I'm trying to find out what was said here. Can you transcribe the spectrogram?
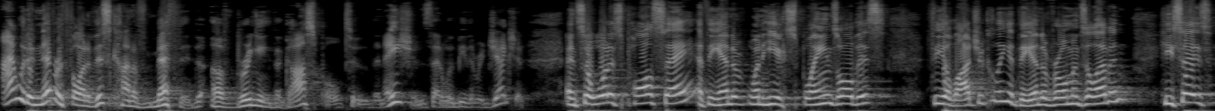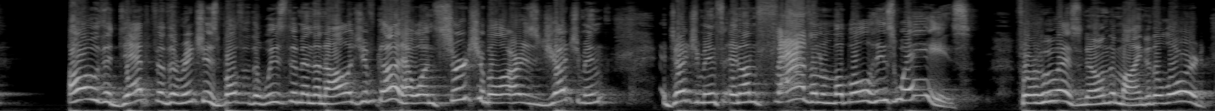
I would have never thought of this kind of method of bringing the gospel to the nations. That would be the rejection. And so what does Paul say at the end of, when he explains all this theologically at the end of Romans 11? He says, Oh, the depth of the riches, both of the wisdom and the knowledge of God. How unsearchable are his judgment, judgments and unfathomable his ways. For who has known the mind of the Lord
